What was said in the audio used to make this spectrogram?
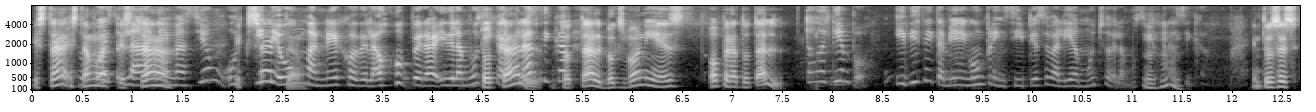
está, está, supuesto, está... La animación tiene un manejo de la ópera y de la música Total, clásica total. Bugs Bunny es ópera total. todo el tiempo. Y Disney también en un principio se valía mucho de la música clásica. Entonces,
